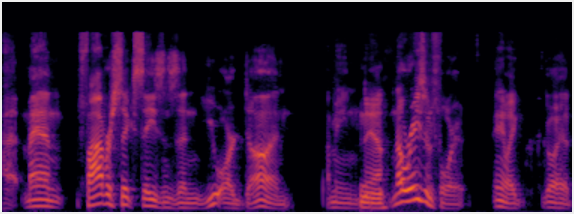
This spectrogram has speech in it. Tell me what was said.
uh, man, five or six seasons, and you are done. I mean, Yeah. no reason for it. Anyway, go ahead.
